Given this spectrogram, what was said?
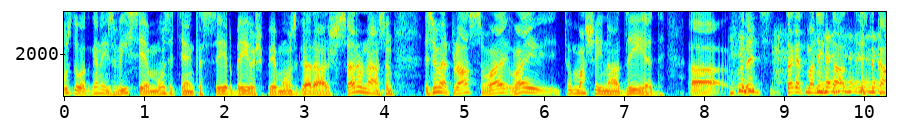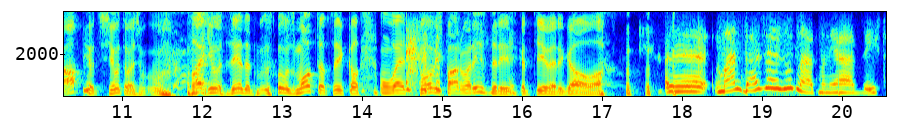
uzdodu gan visiem muzeķiem, kas ir bijuši pie mūsu garāžas sarunās. un Es vienmēr prasu, vai, vai tu mašīnā dziedi. Uh, redz, tagad man ir tā, es tā kā apjūts, jūtos, vai jūs dziedat uz, uz motocikla, un vai to vispār var izdarīt, kad ķiveri galvā. Man dažreiz uznāk, man jāatzīst.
